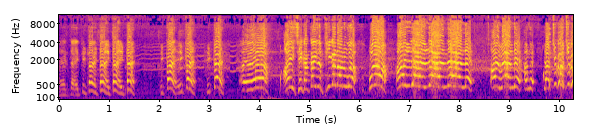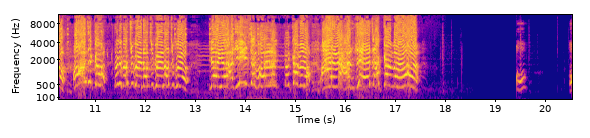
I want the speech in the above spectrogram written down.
일단 일단 일단 일단 일단 일단 일단 일단. 아야야야. 아니 제 가까이서 피가 나는구나 뭐야? 안돼 안돼 안돼 안돼. 아니 왜 안돼? 안돼. 야 죽어 죽어. 아 잠깐만. 잠깐 나 죽어요 나 죽어요 나 죽어요. 야야 아니 잠깐만 카메라. 아왜 안돼? 잠깐만. 어? 어?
